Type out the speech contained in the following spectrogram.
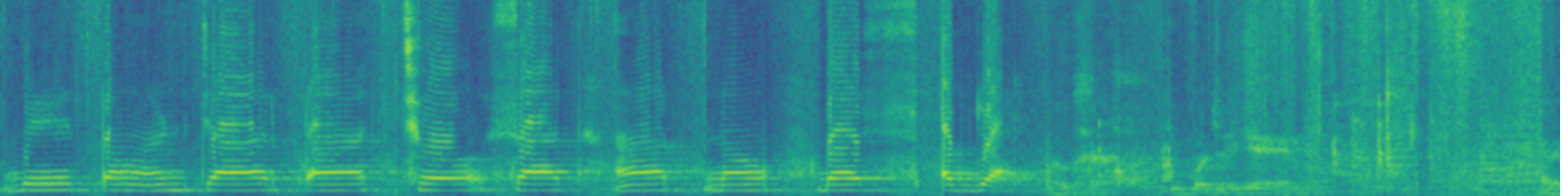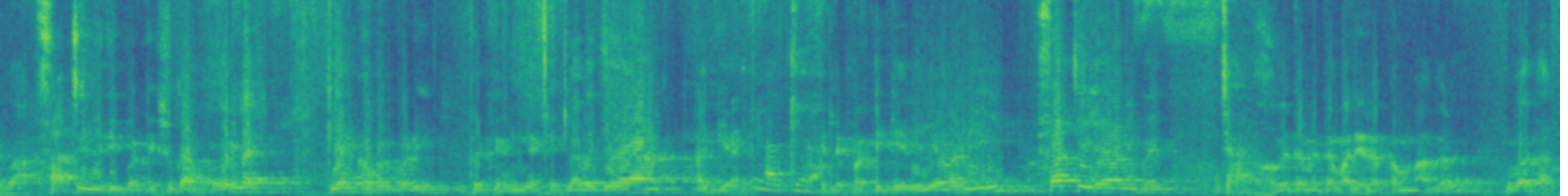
બે ત્રણ ચાર પાંચ છ સાત આઠ નવ દસ અગિયાર. બહુ સરસ. મૂકો જોઈએ. અરે વાહ સાચી લીધી પટ્ટી. શું કામ ખબર ભાઈ કેમ ખબર પડી? તો કે અહીંયા કેટલા વધ્યા અગિયાર. અગિયાર. એટલે પટ્ટી કેવી લેવાની? સાચી લેવાની ભાઈ. ચાલો હવે તમે તમારી રકમ આગળ વધારો.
